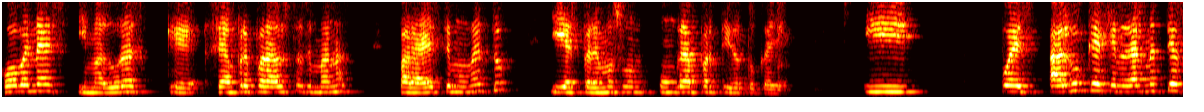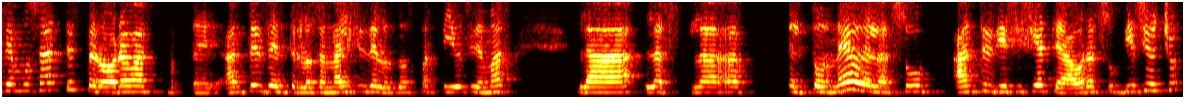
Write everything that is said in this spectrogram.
jóvenes y maduras que se han preparado estas semanas para este momento y esperemos un, un gran partido, Tocayo. Y pues algo que generalmente hacemos antes, pero ahora vas, eh, antes de entre los análisis de los dos partidos y demás, la, las, la, el torneo de la sub antes 17, ahora sub 18,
